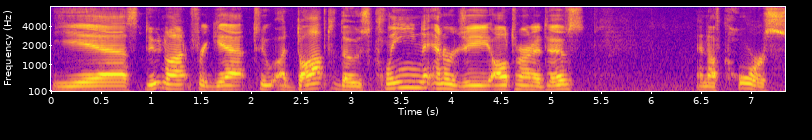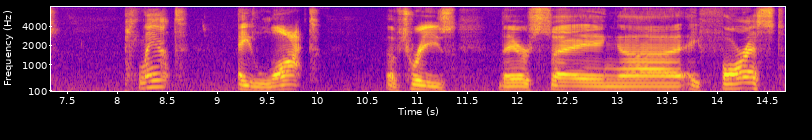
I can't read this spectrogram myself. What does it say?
Yes, do not forget to adopt those clean energy alternatives. And of course, plant a lot of trees. They're saying uh, a forest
